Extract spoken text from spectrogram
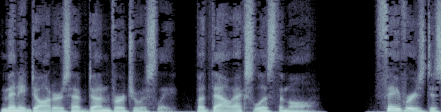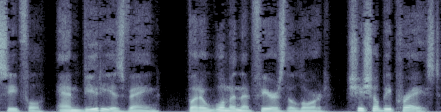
Many daughters have done virtuously, but thou excellest them all. Favor is deceitful, and beauty is vain, but a woman that fears the Lord, she shall be praised.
